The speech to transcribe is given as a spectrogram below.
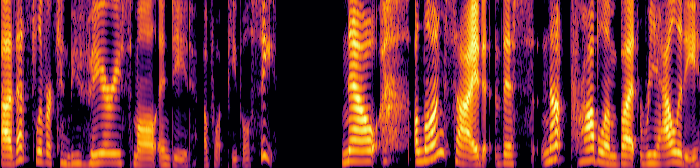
uh, that sliver can be very small indeed of what people see. Now, alongside this not problem, but reality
